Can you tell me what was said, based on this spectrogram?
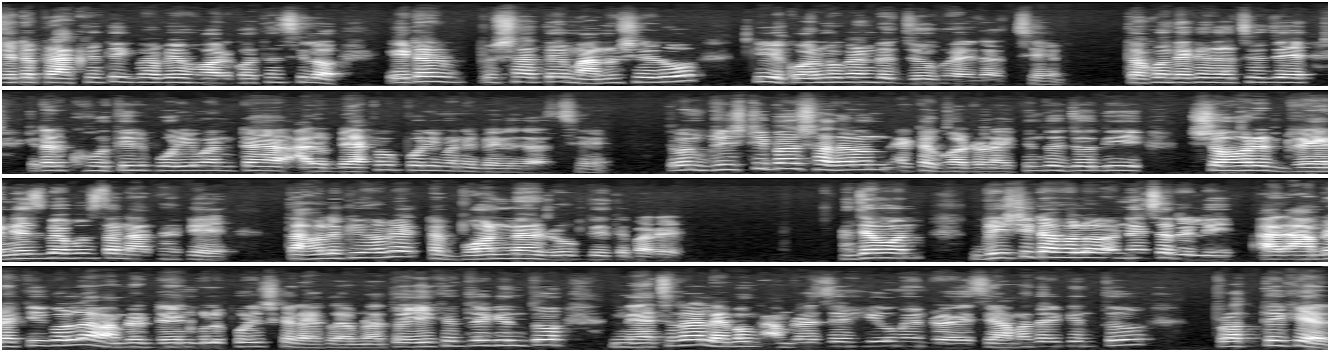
যেটা প্রাকৃতিক ভাবে হওয়ার কথা ছিল, এটার সাথে মানুষেরও কি কর্মকাণ্ড যোগ হয়ে যাচ্ছে। তখন দেখা যাচ্ছে যে এটার ক্ষতির পরিমাণটা আরও ব্যাপক পরিমাণে বেড়ে যাচ্ছে। যেমন বৃষ্টিপাত সাধারণ একটা ঘটনা, কিন্তু যদি শহরের ড্রেনেজ ব্যবস্থা না থাকে, তাহলে কি হবে? একটা বন্যার রূপ দিতে পারে। যেমন বৃষ্টিটা হলো ন্যাচারালি আর আমরা কি করলাম? আমরা ড্রেনগুলো পরিষ্কার রাখলাম না। তো এই ক্ষেত্রে কিন্তু ন্যাচারাল এবং আমরা যে হিউম্যান রয়েছে, আমাদের কিন্তু প্রত্যেকের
